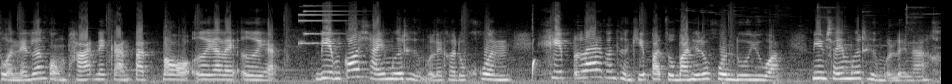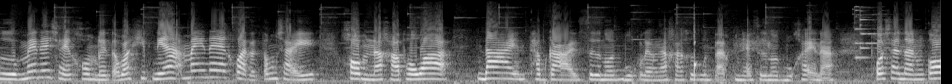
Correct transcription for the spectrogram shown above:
ส่วนในเรื่องของพาร์ทในการตัดต่อเอยอะไรเอยอะบีมก็ใช้มือถือหมดเลยค่ะทุกคน คลิปแรกจนถึงคลิปปัจจุบันที่ทุกคนดูอยู่อะบีมใช้มือถือหมดเลยนะ คือไม่ได้ใช้คอมเลยแต่ว่าคลิปเนี้ยไม่แน่ก็อาจะต้องใช้คอมนะคะ เพราะว่าได้ทำการซื้อโน้ตบุ๊กแล้วนะคะ คือคุณตาคุณยายซื้อโน้ตบุ๊กให้นะ เพราะฉะนั้นก็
